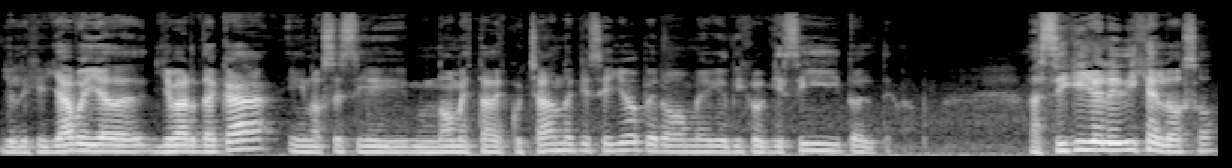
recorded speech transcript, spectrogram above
yo le dije, ya voy a llevar de acá y no sé si no me estaba escuchando, qué sé yo, pero me dijo que sí y todo el tema. Así que yo le dije al oso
